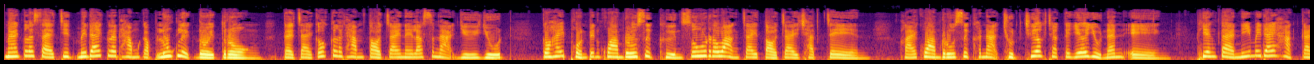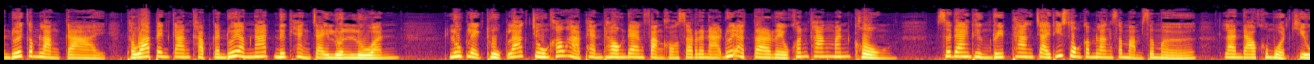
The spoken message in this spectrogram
แม้กระแสจิตไม่ได้กระทำกับลูกเหล็กโดยตรง แต่ใจก็กระทำต่อใจในลักษณะยื้อยุด ก็ให้ผลเป็นความรู้สึกขืนสู้ระหว่างใจต่อใจชัดเจน คล้ายความรู้สึกขณะฉุดเชือกชักกระเยาะอยู่นั่นเองเพียงแต่นี่ไม่ได้หักกันด้วยกำลังกาย ทว่าเป็นการขับกันด้วยอำนาจนึกแห่งใจล้วนๆ ลูกเหล็กถูกลากจูงเข้าหาแผ่นทองแดงฝั่งของสารณะด้วยอัตราเร็วค่อนข้างมั่นคง แสดงถึงฤทธิ์ทางใจที่ทรงกำลังสม่ำเสมอ ลานดาวขมวดคิ้ว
